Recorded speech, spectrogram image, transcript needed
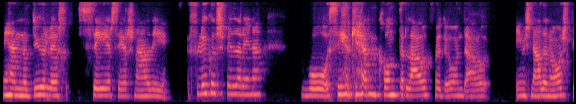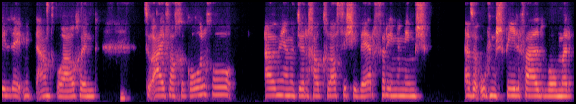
wir haben natürlich sehr, sehr schnelle Flügelspielerinnen, die sehr gerne Konter laufen und auch im schnellen Anspiel mit Tempo auch können zu einfachen Goal kommen. Aber wir haben natürlich auch klassische Werferinnen im, also auf dem Spielfeld, wo wir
